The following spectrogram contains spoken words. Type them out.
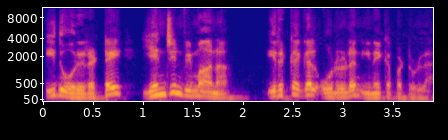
இது ஒரு இரட்டை என்ஜின் விமான இருக்கைகள் உடன் இணைக்கப்பட்டுள்ள.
